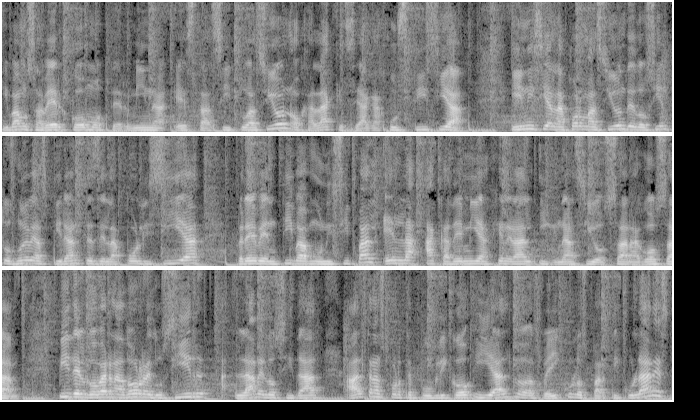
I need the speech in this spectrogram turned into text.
y vamos a ver cómo termina esta situación. Ojalá que se haga justicia. Inician la formación de 209 aspirantes de la Policía Preventiva Municipal en la Academia General Ignacio Zaragoza. Pide el gobernador reducir la velocidad al transporte público y a los vehículos particulares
